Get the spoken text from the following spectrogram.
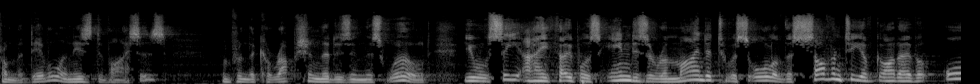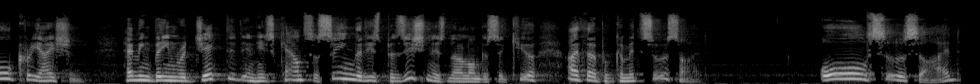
from the devil and his devices, and from the corruption that is in this world. You will see Ahithophel's end is a reminder to us all of the sovereignty of God over all creation. Having been rejected in his counsel, seeing that his position is no longer secure, Ahithophel commits suicide. All suicide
